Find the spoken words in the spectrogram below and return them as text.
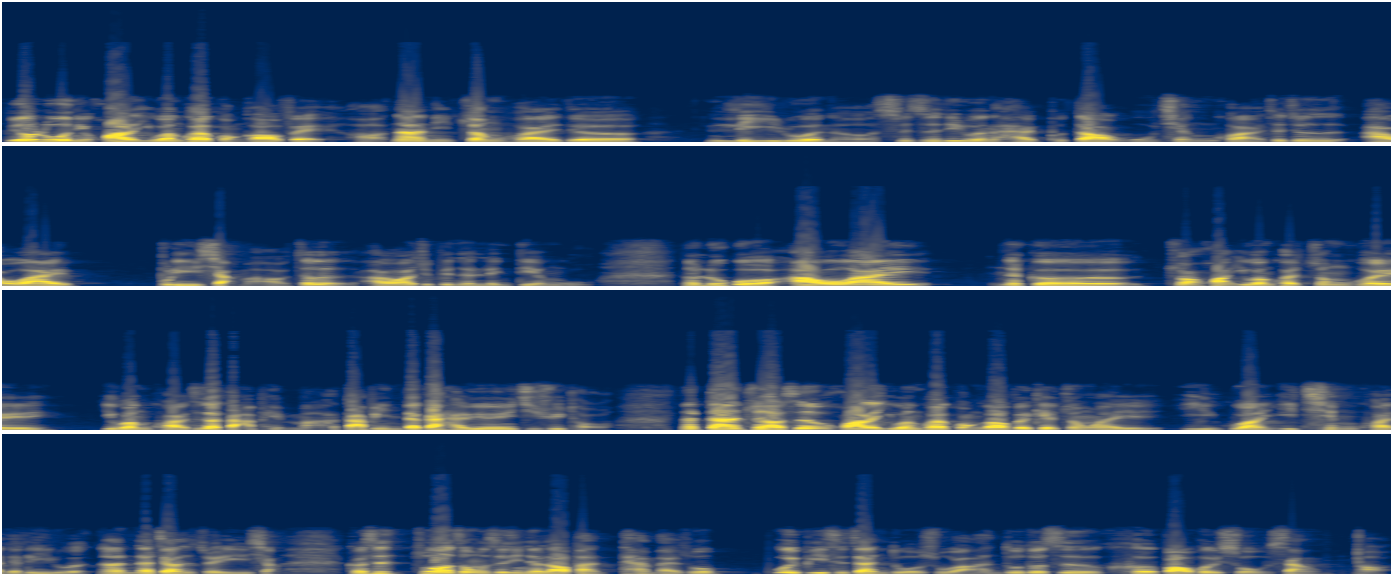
比如如果你花了一万块广告费，好，那你赚回来的。利润呢，实质利润还不到五千块，这就是 ROI 不理想嘛啊，这个 ROI 就变成零点五。那如果 ROI 那个赚花一万块赚回一万块，这叫打平嘛？打平你大概还愿意继续投。那当然最好是花了一万块广告费可以赚回一万一千块的利润，那那这样是最理想。可是做到这种事情的老板，坦白说未必是占多数啊，很多都是荷包会受伤啊，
